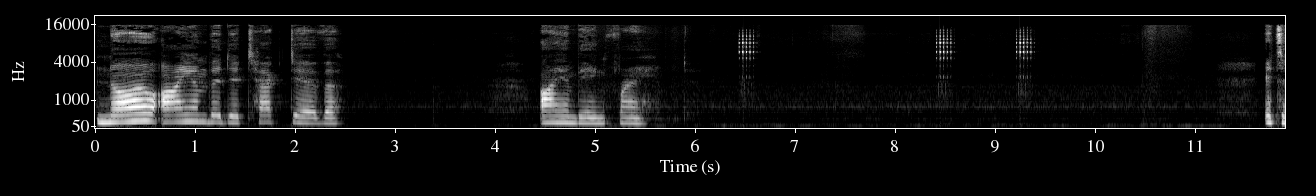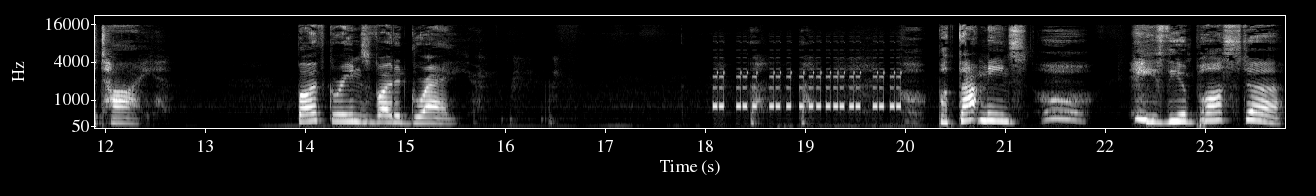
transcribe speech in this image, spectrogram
No, I am the detective. I am being framed. It's a tie. Both Greens voted grey. But that means oh, he's the imposter.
